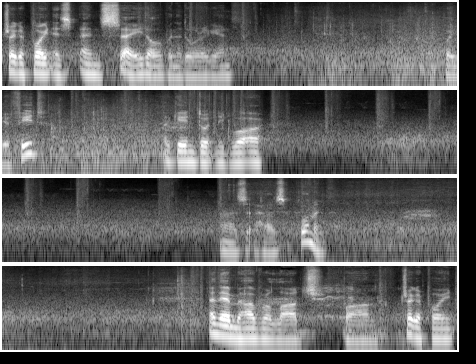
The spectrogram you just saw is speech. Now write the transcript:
Trigger point is inside. I'll open the door again. For your feed. Again, don't need water. As it has plumbing. And then we have our large barn trigger point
